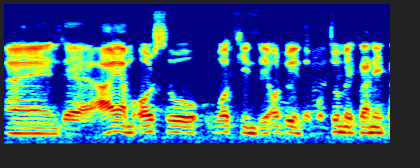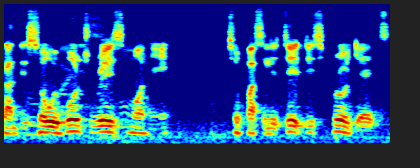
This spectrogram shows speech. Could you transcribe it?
and uh, I am also working the, doing the motor mechanic, and so we both raise money to facilitate this project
